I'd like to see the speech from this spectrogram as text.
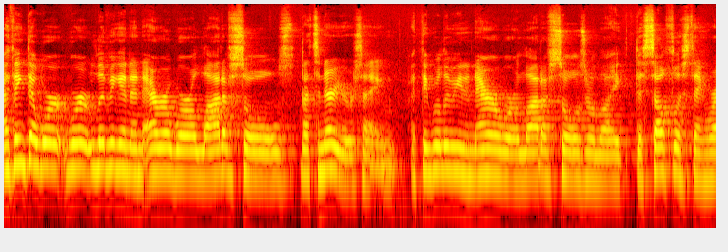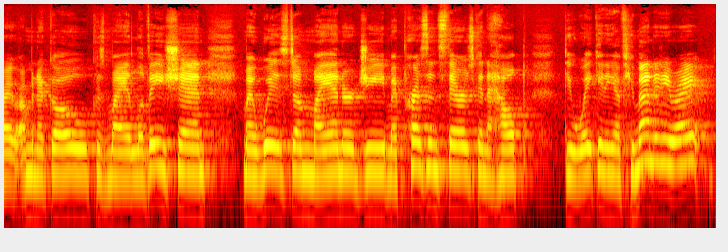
I think that we're we're living in an era where a lot of souls. That's an era you were saying. I think we're living in an era where a lot of souls are like the selfless thing, right? I'm gonna go because my elevation, my wisdom, my energy, my presence there is gonna help the awakening of humanity, right?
